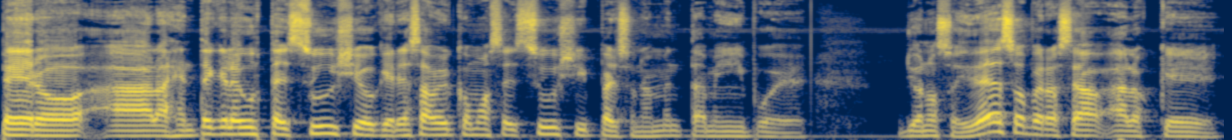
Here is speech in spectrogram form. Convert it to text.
Pero a la gente que le gusta el sushi o quiere saber cómo hacer sushi, personalmente a mí, pues, yo no soy de eso, pero o sea, a los que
